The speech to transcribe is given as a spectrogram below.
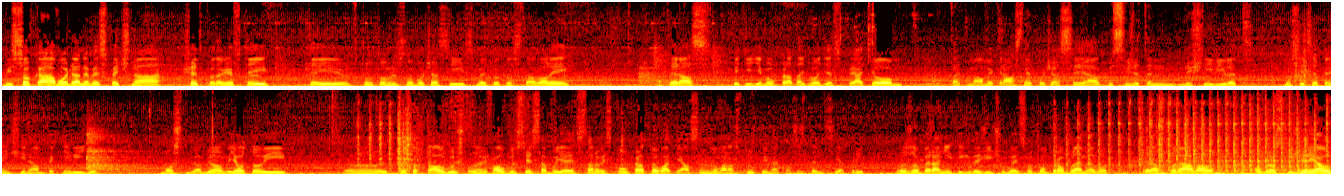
vysoká voda, nebezpečná, všetko, takže v, tej, tej, v tomto hnusnom počasí sme toto stavali. A teraz, keď ideme upratať lode s priateľom, tak máme krásne počasie a myslím, že ten dnešný výlet Nosice Trenčí nám pekne vyjde. Most by mal byť hotový e, do tohto augusta. V auguste sa bude stanovisko upratovať, ja som znova nastúpim ako asistencia pri rozoberaní tých veží, čo bude celkom problém, lebo teraz podával obrovský žeriav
